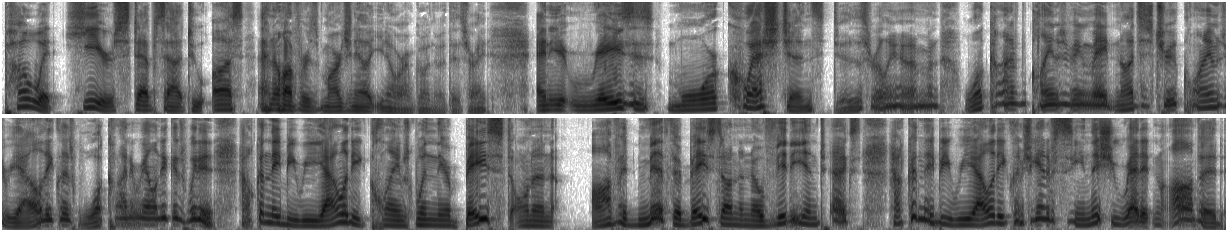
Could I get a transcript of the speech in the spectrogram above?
poet here steps out to us and offers marginality. You know where I'm going with this, right? And it raises more questions. Does this really happen? What kind of claims are being made? Not just true claims, reality claims. What kind of reality claims? Wait a minute. How can they be reality claims when they're based on an Ovid myth. They're based on an Ovidian text. How can they be reality claims? You can't have seen this. You read it in Ovid.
